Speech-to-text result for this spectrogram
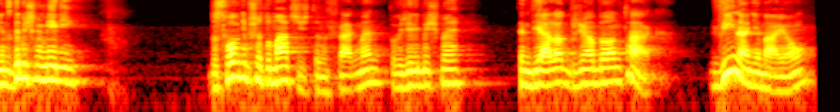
Więc gdybyśmy mieli dosłownie przetłumaczyć ten fragment, powiedzielibyśmy, ten dialog brzmiałby on tak. Wina nie mają.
